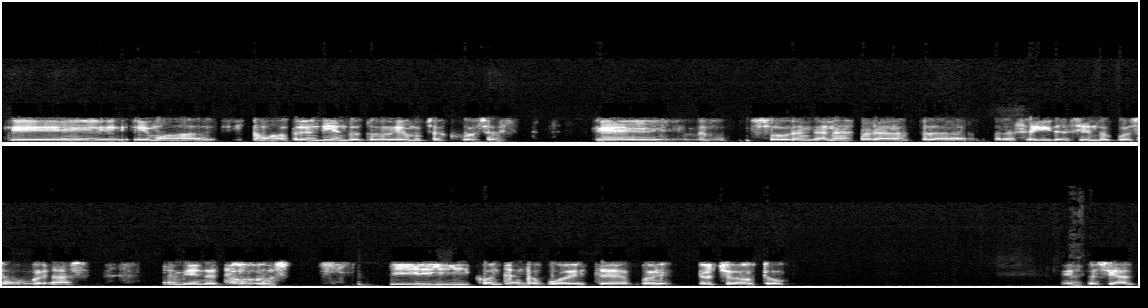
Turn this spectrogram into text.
que hemos estamos aprendiendo todavía muchas cosas que sobran ganas para, para, para seguir haciendo cosas buenas en bien de todos. Y contento por este por este 8 de agosto. Especial.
